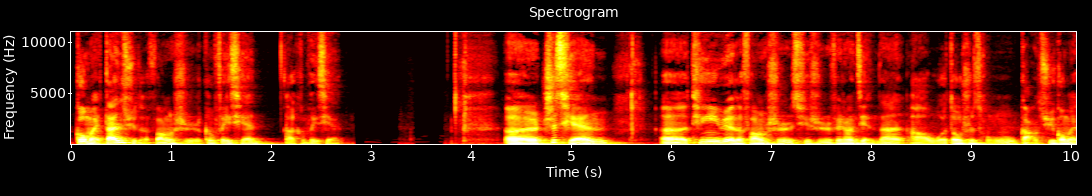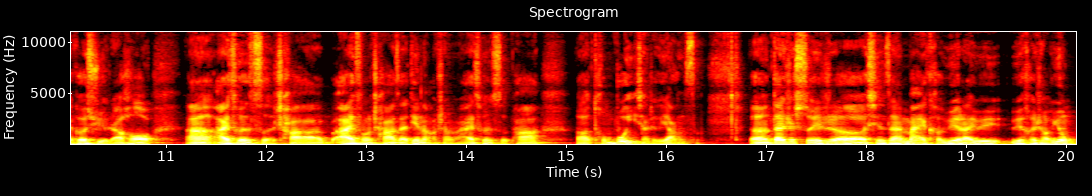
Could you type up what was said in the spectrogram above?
购买单曲的方式更费钱啊，更费钱。呃，之前。呃，听音乐的方式其实非常简单啊，我都是从港区购买歌曲，然后按 iTunes 插 iPhone 插在电脑上，iTunes 啪啊同步一下这个样子。嗯，但是随着现在 Mac 越来越越很少用，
